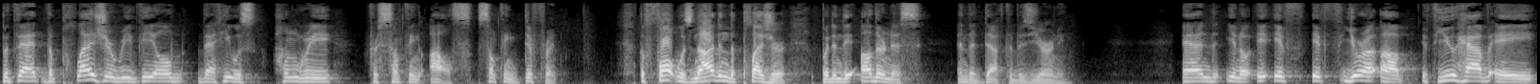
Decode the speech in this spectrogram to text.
but that the pleasure revealed that he was hungry for something else, something different. The fault was not in the pleasure, but in the otherness and the depth of his yearning. And, you know, if, if you're a, uh, if you have a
